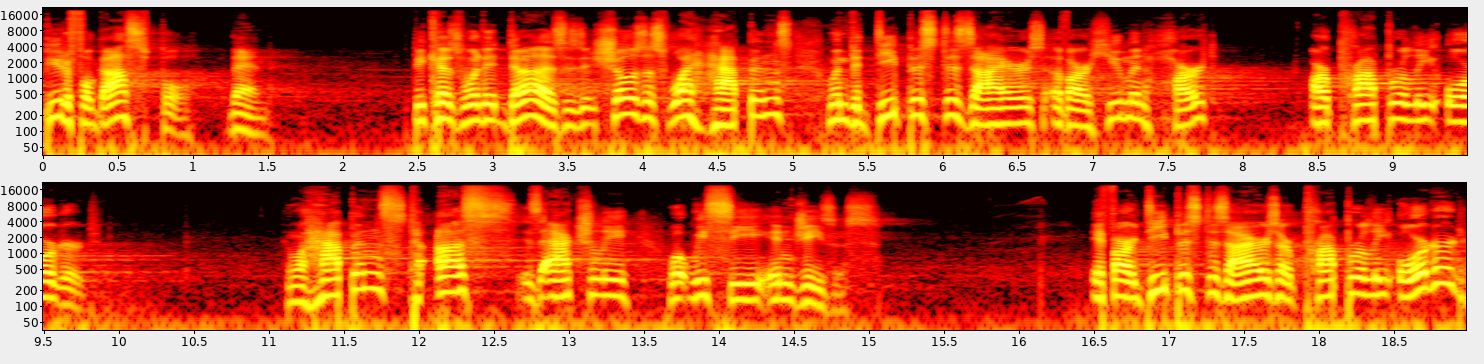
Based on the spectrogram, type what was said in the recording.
beautiful gospel then. Because what it does is it shows us what happens when the deepest desires of our human heart are properly ordered. And what happens to us is actually what we see in Jesus. If our deepest desires are properly ordered,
